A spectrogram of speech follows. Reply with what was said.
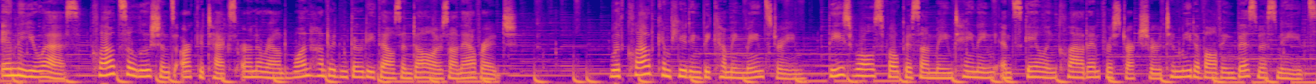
In the US, cloud solutions architects earn around $130,000 on average. With cloud computing becoming mainstream, these roles focus on maintaining and scaling cloud infrastructure to meet evolving business needs,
